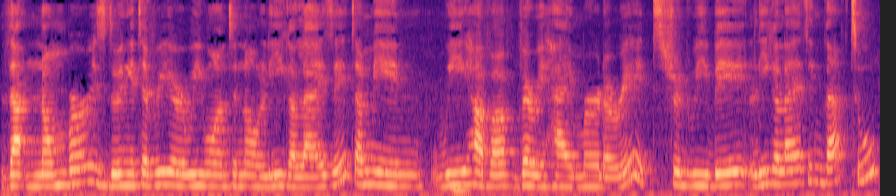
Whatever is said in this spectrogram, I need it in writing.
that number is doing it every year, we want to now legalize it? I mean, we mm. have a very high murder rate. Should we be legalizing that too?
